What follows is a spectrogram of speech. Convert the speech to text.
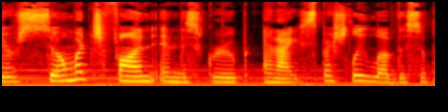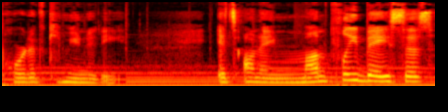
There's so much fun in this group, and I especially love the supportive community. It's on a monthly basis,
